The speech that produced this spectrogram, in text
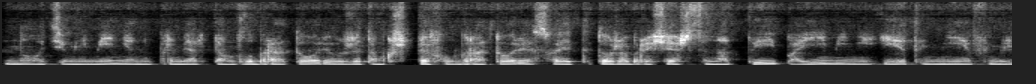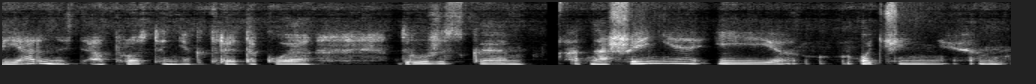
но, тем не менее, например, там в лаборатории, уже там к шефу лаборатории своей, ты тоже обращаешься на «ты» по имени, и это не фамильярность, а просто некоторое такое дружеское отношение и очень эм,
